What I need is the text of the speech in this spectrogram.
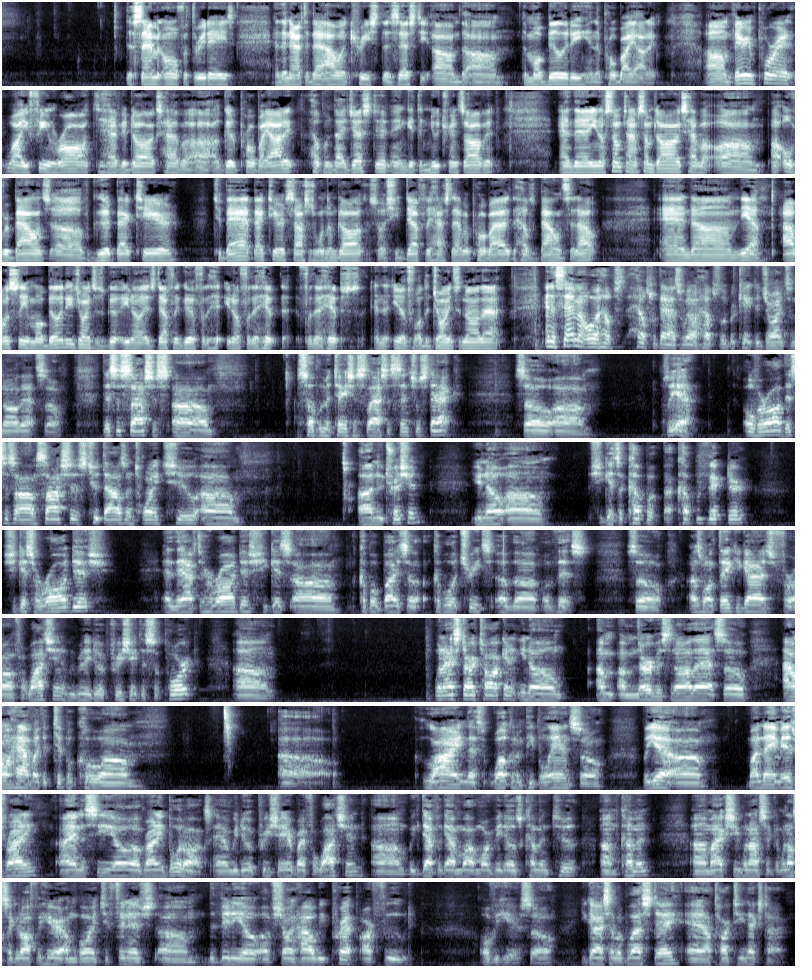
the salmon oil for three days, and then after that I'll increase the zesty, um, the um, the mobility and the probiotic. Um, very important while you're feeding raw to have your dogs have a, a good probiotic, help them digest it and get the nutrients of it. And then you know sometimes some dogs have a, um, a overbalance of good bacteria to bad bacteria. Sasha's one of them dogs, so she definitely has to have a probiotic that helps balance it out. And um, yeah, obviously mobility joints is good. You know, it's definitely good for the you know for the hip for the hips and the, you know for the joints and all that. And the salmon oil helps helps with that as well. Helps lubricate the joints and all that. So this is Sasha's um, supplementation slash essential stack. So um, so yeah, overall this is um, Sasha's 2022 um, uh, nutrition. You know. Um, she gets a cup of a cup of Victor. She gets her raw dish, and then after her raw dish, she gets um, a couple of bites, a, a couple of treats of the of this. So I just want to thank you guys for um, for watching. We really do appreciate the support. Um, when I start talking, you know, I'm I'm nervous and all that, so I don't have like the typical um, uh, line that's welcoming people in. So, but yeah, um, my name is Ronney. I am the CEO of Ronney Bulldogs, and we do appreciate everybody for watching. Um, we definitely got a lot more videos coming to um, coming. Um, I actually, when I when I get off of here, I'm going to finish um, the video of showing how we prep our food over here. So you guys have a blessed day, and I'll talk to you next time.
